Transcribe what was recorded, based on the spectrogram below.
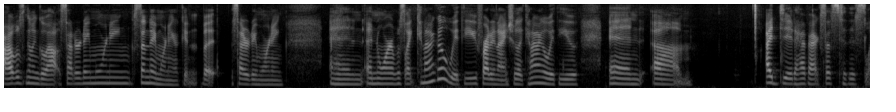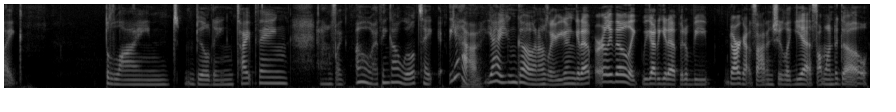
I was gonna go out Saturday morning. Sunday morning I couldn't, but Saturday morning. And and Nora was like, "Can I go with you?" Friday night, she was like, "Can I go with you?" And um, I did have access to this like blind building type thing. And i was like oh i think i will take yeah mm-hmm. yeah you can go. And i was like are you gonna get up early though? Like we got to get up. It'll be dark outside. And she was like yes i want to go.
